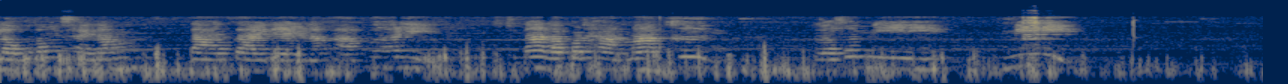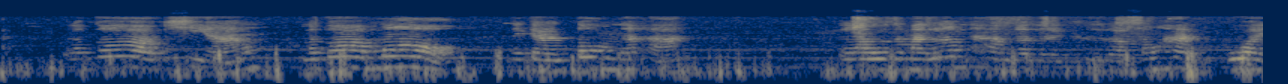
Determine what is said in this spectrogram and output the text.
เราก็ต้องใช้น้ำตาลทรายแดงนะคะ เพื่อให้น่ารับประทานมากขึ้น แล้วก็มีมีด แล้วก็เขียง แล้วก็หม้อในการต้มนะคะ เราจะมาเริ่มทำกันเลยคือเราต้องหั่นกล้วย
